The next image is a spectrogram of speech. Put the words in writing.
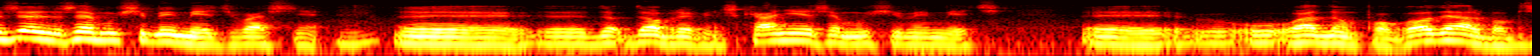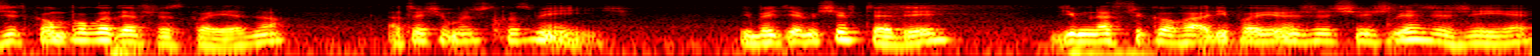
że, że musimy mieć właśnie Mhm. y, y, do, dobre mieszkanie, że musimy mieć y, ładną pogodę albo brzydką pogodę, wszystko jedno, a to się może wszystko zmienić. I będziemy się wtedy gimnastykowali, powiem, że się źle że żyje,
